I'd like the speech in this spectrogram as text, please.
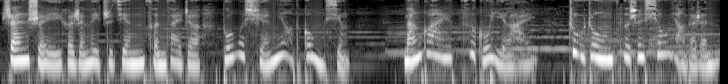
山水和人类之间存在着多么玄妙的共性，难怪自古以来注重自身修养的人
